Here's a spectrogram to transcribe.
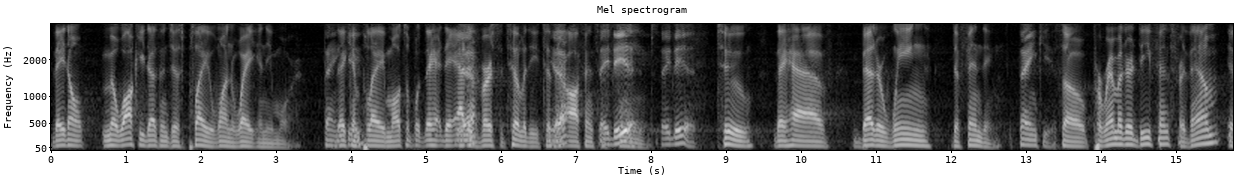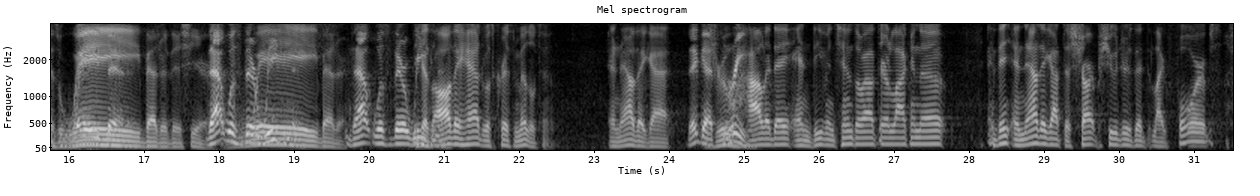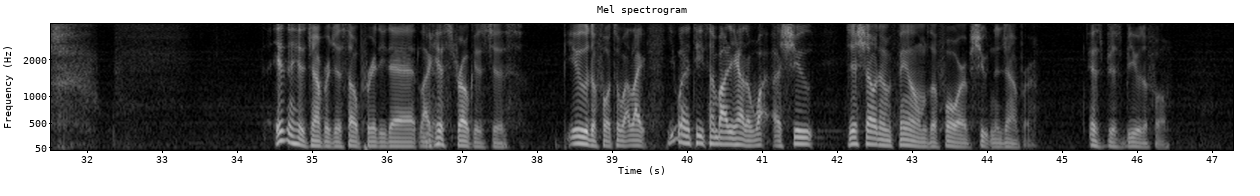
they don't. Milwaukee doesn't just play one way anymore. Thank they you. can play multiple. They they added Yeah. versatility to their offensive they did. schemes. They did. Two, they have better wing defending. Thank you. So perimeter defense for them is Way way, better. this year. That was their way weakness. better That was their weakness. because all they had was Khris Middleton, and now they got They got Drew three. Holiday and DiVincenzo out there locking up, and then and now they got the sharpshooters that like Forbes. Isn't his jumper just so pretty, Dad? Like his stroke is just beautiful to watch. Like you want to teach somebody how to wa- uh, shoot, just show them films of Forbes shooting the jumper. it's just beautiful.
